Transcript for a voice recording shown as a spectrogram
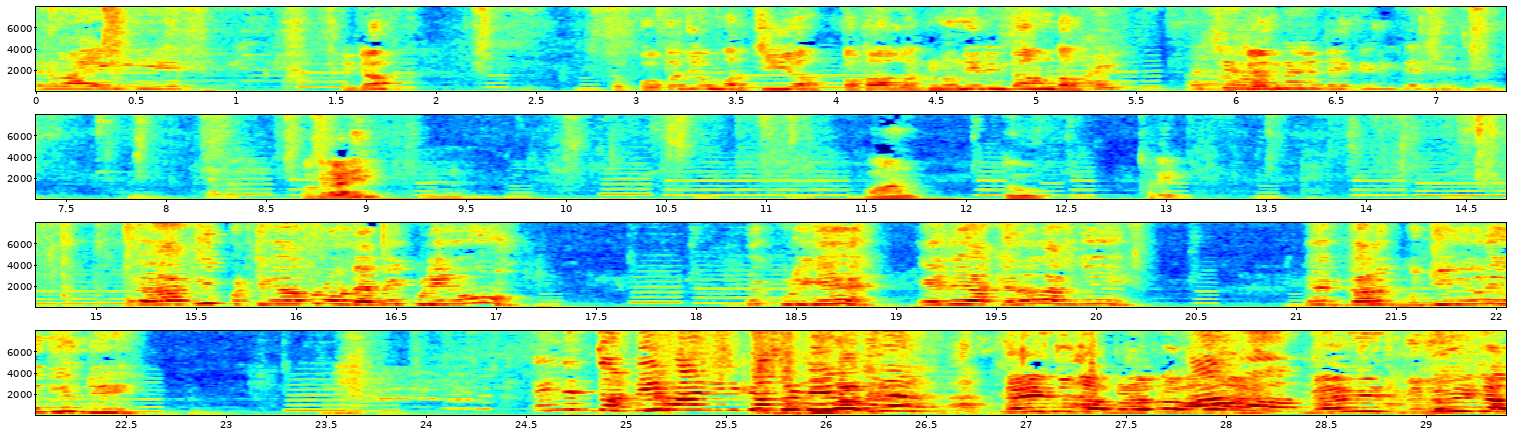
ਟੜਵਾਏਗੀ ਇਹ। ਠੀਕ ਆ? ਤੇ ਪੁੱਤ ਜੋ ਮਰਜ਼ੀ ਆ ਪਤਾ ਲੱਗਣਾ ਨਹੀਂ ਰਹਿੰਦਾ ਹੁੰਦਾ। ਅੱਛਾ ਮੈਂ ਕੀ ਕਰਦੇ ਸੀ ਓਕੇ ਰੈਡੀ 1 2 3 ਓਏ ਆ ਕੀ ਪੱਟੀਆਂ ਬਣਾਉਂਦੇ ਪਈ ਕੁੜੀ ਨੂੰ? ਇਹ ਕੁੜੀਏ ਇਹਦੇ ਆਖੇ ਨਾ ਲੱਗ ਜੀ। ਇਹ ਗੱਲ ਗੁੱਜੀ ਨਹੀਂ ਰਹਿੰਦੀ ਹੁੰਦੀ। ਇਹਨੇ ਦੱਬੀ ਮਾਰੀ ਇਹ ਦੱਬੀ ਵੱਜ ਨਹੀਂ ਤੂੰ ਤਾਂ ਬੜਾ ਭਰਾ ਮੈਂ ਵੀ ਮੈਨੂੰ ਵੀ ਜਾ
